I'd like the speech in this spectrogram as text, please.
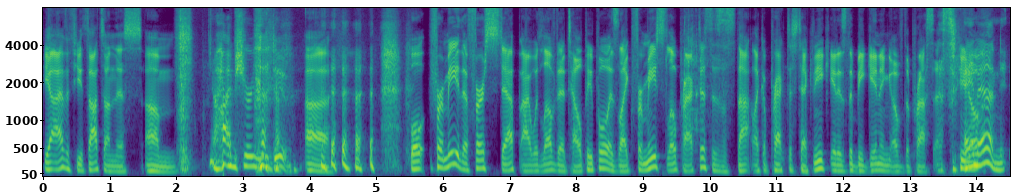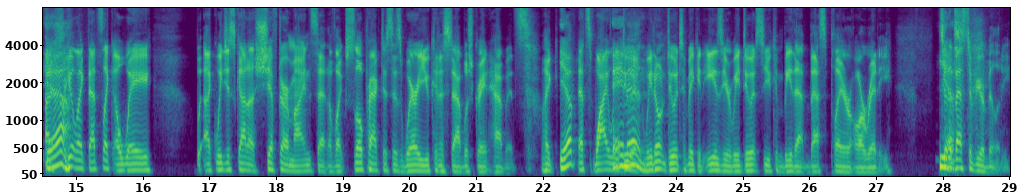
Yeah. I have a few thoughts on this. Um, I'm sure you do. uh, well, for me, the first step I would love to tell people is like, for me, slow practice is not like a practice technique. It is the beginning of the process. You know? Amen. Yeah. I feel like that's like a way, like we just got to shift our mindset of like slow practice is where you can establish great habits. Like, Yep. that's why we do it. We don't do it to make it easier. We do it so you can be that best player already to Yes. the best of your ability.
